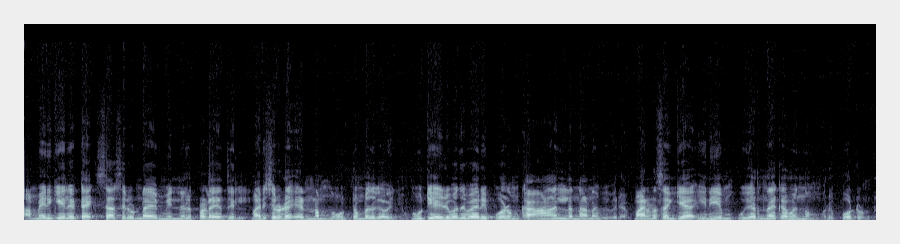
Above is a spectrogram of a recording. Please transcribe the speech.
അമേരിക്കയിലെ ടെക്സാസിലുണ്ടായ മിന്നൽ പ്രളയത്തിൽ മരിച്ചവരുടെ എണ്ണം നൂറ്റമ്പത് കവിഞ്ഞു. നൂറ്റി എഴുപത് പേർ ഇപ്പോഴും കാണാനില്ലെന്നാണ് വിവരം. മരണസംഖ്യ ഇനിയും ഉയർന്നേക്കാമെന്നും റിപ്പോർട്ടുണ്ട്.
